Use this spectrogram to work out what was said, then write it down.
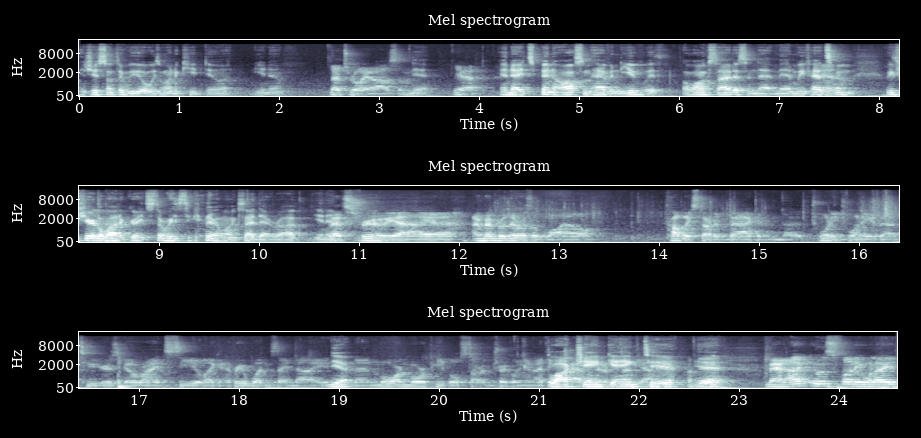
it's just something we always want to keep doing you know That's really awesome. yeah Yeah. and it's been awesome having you with alongside us in that man we've had Yeah. some we've shared a lot of great stories together alongside that rob you know That's true. Yeah, I, uh, I remember there was a while, probably started back in uh, 2020, about two years ago, where I'd see you like every Wednesday night. Yep. And then more and more people started trickling in. I think blockchain gang was too there. yeah. Man, I, it was funny when I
